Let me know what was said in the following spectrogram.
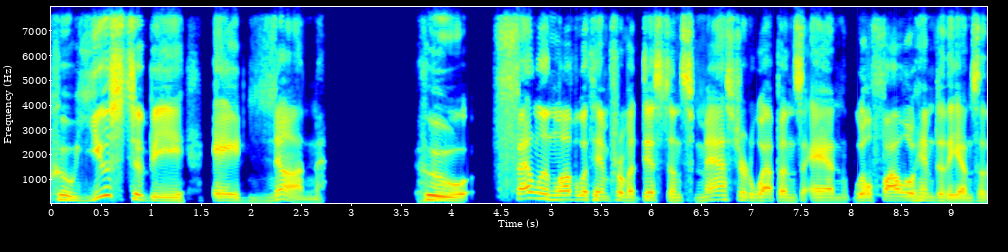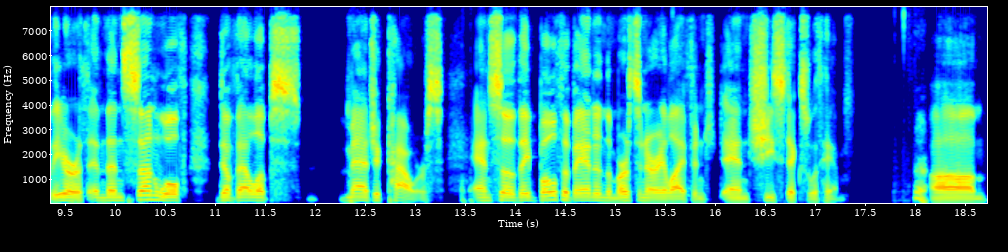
who used to be a nun who fell in love with him from a distance, mastered weapons, and will follow him to the ends of the earth. And then Sunwolf develops magic powers, and so they both abandon the mercenary life, and and she sticks with him. Huh. Um,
